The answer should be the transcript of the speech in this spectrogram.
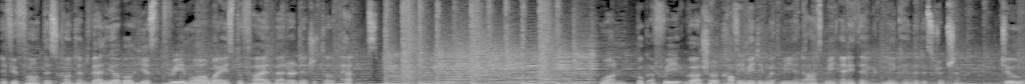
If you found this content valuable, here's three more ways to file better digital patents. 1. Book a free virtual coffee meeting with me and ask me anything, link in the description. 2.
